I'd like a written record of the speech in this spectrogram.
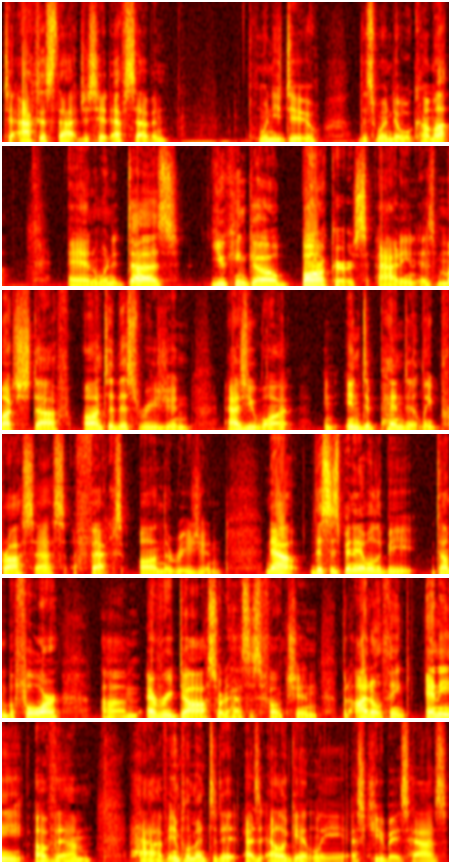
to access that, just hit F7. When you do, this window will come up. And when it does, you can go bonkers adding as much stuff onto this region as you want and independently process effects on the region. Now, this has been able to be done before. Um, every DAW sort of has this function, but I don't think any of them have implemented it as elegantly as Cubase has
